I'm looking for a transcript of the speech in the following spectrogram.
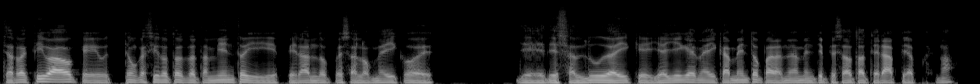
te ha reactivado, que tengo que hacer otro tratamiento y esperando pues a los médicos de, de, de salud ahí que ya llegue el medicamento para nuevamente empezar otra terapia, pues, ¿no?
